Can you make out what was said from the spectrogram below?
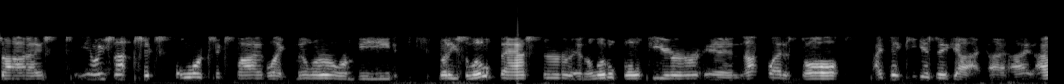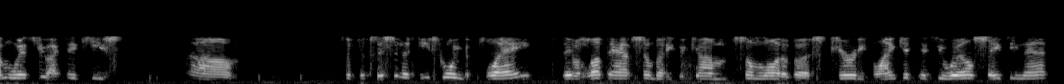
size. You know, he's not six four, six five like Miller or Mead, but he's a little faster and a little bulkier and not quite as tall. I think he is a guy. I, I, I'm with you. I think he's um, the position that he's going to play. They would love to have somebody become somewhat of a security blanket, if you will, safety net,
